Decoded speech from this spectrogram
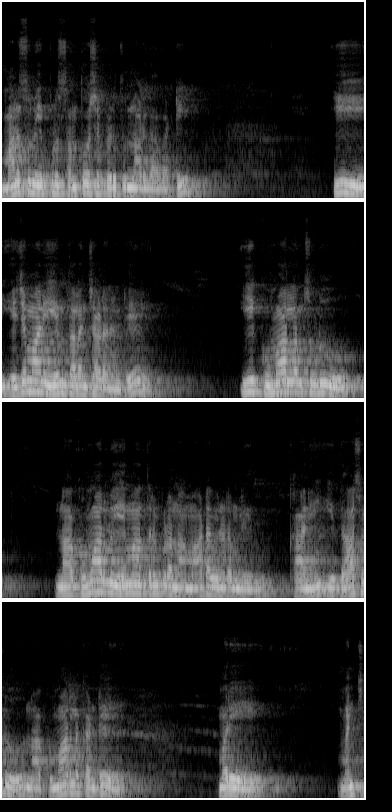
మనసును ఎప్పుడు సంతోష పెడుతున్నాడు కాబట్టి ఈ యజమాని ఏం తలంచాడనంటే ఈ కుమారులను చూడు నా కుమారులు ఏమాత్రం కూడా నా మాట వినడం లేదు. కానీ ఈ దాసుడు నా కుమారుల కంటే మరి మంచి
